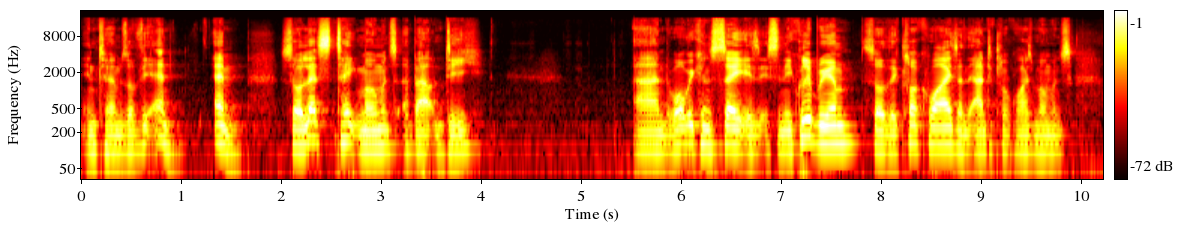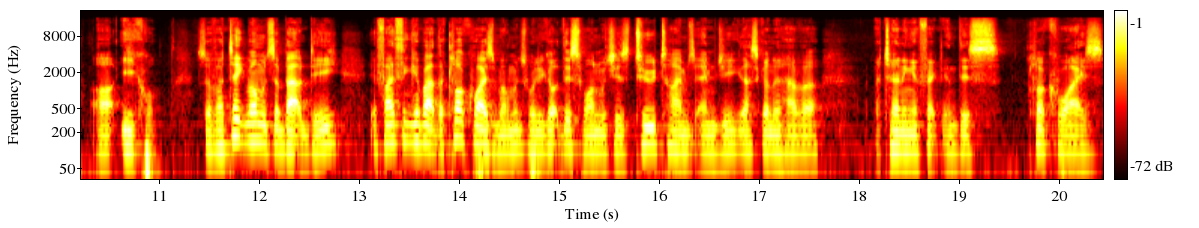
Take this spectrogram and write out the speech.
in terms of the N, M. So let's take moments about D. And what we can say is it's an equilibrium, so the clockwise and the anti-clockwise moments are equal. So if I take moments about D, if I think about the clockwise moments, well, you've got this one, which is 2 times mg. That's going to have a, a turning effect in this clockwise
